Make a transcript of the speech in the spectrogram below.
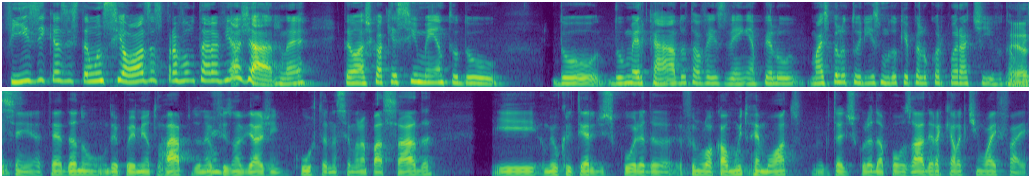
físicas estão ansiosas para voltar a viajar, né? Então acho que o aquecimento do, do, do mercado talvez venha pelo mais pelo turismo do que pelo corporativo, talvez. É assim, até dando um depoimento rápido, né? Eu é. fiz uma viagem curta na semana passada e o meu critério de escolha, da, eu fui num local muito remoto, o meu critério de escolha da pousada era aquela que tinha Wi-Fi.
